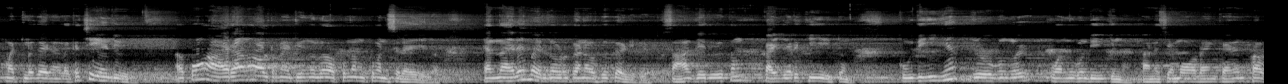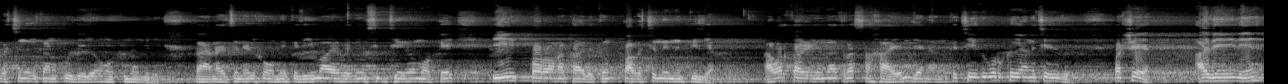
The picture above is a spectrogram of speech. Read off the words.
മറ്റുള്ള കാര്യങ്ങളൊക്കെ ചെയ്യേണ്ടി വരും. അപ്പോൾ ആരാണ് ആൾട്ടർനേറ്റീവ് എന്നുള്ളത് നമുക്ക് മനസ്സിലായില്ല. എന്നാലും മരുന്ന് കൊടുക്കാൻ അവർക്ക് കഴിയും. സാങ്കേതികത്വം കൈയടക്കിയിട്ടും പുതിയ രോഗങ്ങൾ വന്നുകൊണ്ടിരിക്കുന്നു. കാരണം വെച്ചാൽ കാലം പകച്ചു നിൽക്കാൻ പുതിയ രോഗങ്ങൾക്ക് മുമ്പിൽ. കാരണം വെച്ചാൽ ഹോമിയോപ്പതിയും ആയുർവേദവും സിദ്ധിയും ഒക്കെ ഈ കൊറോണ കാലത്തും പകച്ചു നിന്നിട്ടില്ല. അവർ കഴിയുന്നത്ര സഹായം ജനങ്ങൾക്ക് ചെയ്തു കൊടുക്കുകയാണ് ചെയ്തത്. പക്ഷേ അതിന്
